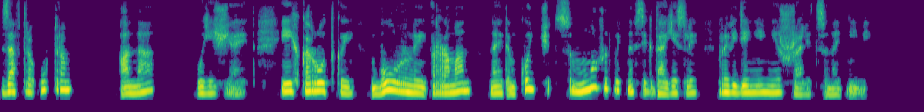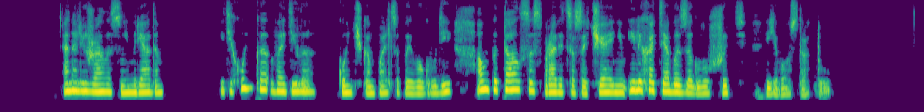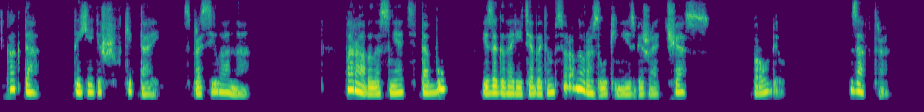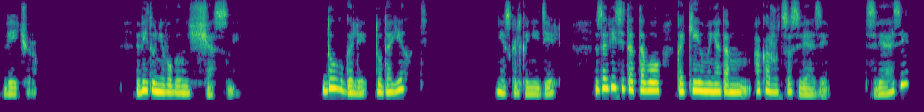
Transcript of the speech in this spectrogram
Завтра утром она уезжает, и их короткий, бурный роман на этом кончится, может быть, навсегда, если провидение не сжалится над ними. Она лежала с ним рядом и тихонько водила кончиком пальца по его груди, а он пытался справиться с отчаянием или хотя бы заглушить его остроту. — Когда ты едешь в Китай? — спросила она. Пора было снять табу и заговорить об этом, все равно разлуки не избежать. Час пробил. Завтра вечером. Вид у него был несчастный. Долго ли туда ехать? несколько недель. Зависит от того, какие у меня там окажутся связи. — Связи?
